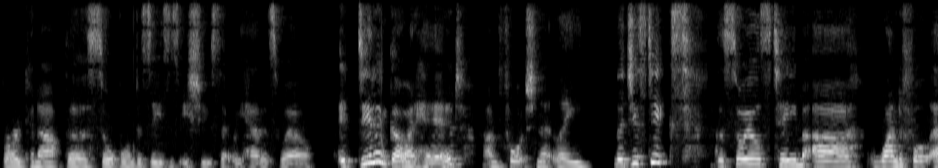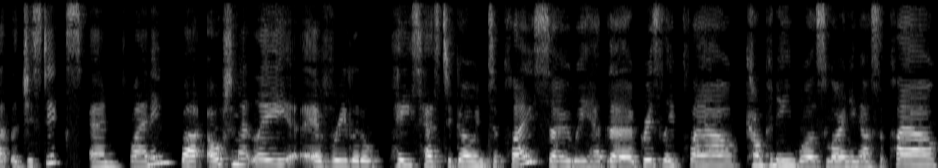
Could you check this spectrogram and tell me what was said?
broken up the soil-borne diseases issues that we had as well. It didn't go ahead, unfortunately. Logistics. The soils team are wonderful at logistics and planning, but ultimately every little piece has to go into place. So we had the Grizzly Plough company was loaning us a plough.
